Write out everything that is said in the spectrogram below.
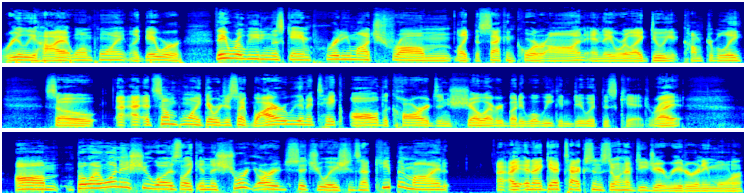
really high at one point. Like they were they were leading this game pretty much from like the second quarter on, and they were like doing it comfortably. So at some point they were just like, why are we going to take all the cards and show everybody what we can do with this kid, right? Um, but my one issue was like in the short yardage situations. Now, keep in mind, I, and I get Texans don't have DJ Reader anymore,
